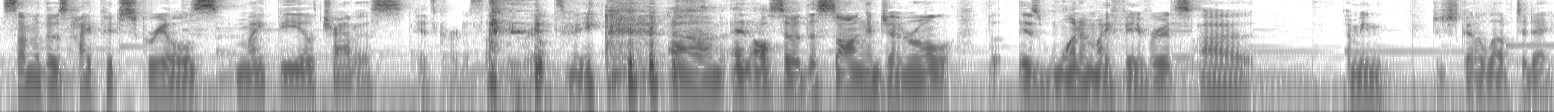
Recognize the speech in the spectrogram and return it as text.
some of those high pitched squeals might be a Travis. It's Curtis, let's be real. it's me. um, and also the song in general is one of my favorites. Uh, I mean, you just gotta love today.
